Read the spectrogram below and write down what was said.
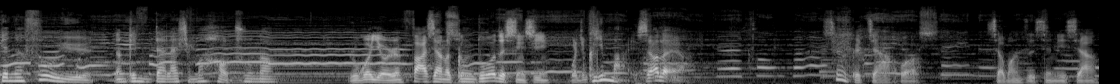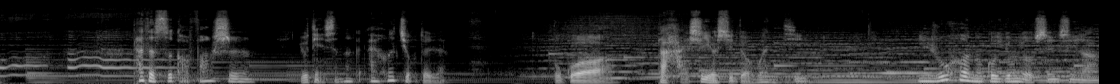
变得富裕能给你带来什么好处呢？如果有人发现了更多的星星，我就可以买下来呀。这个家伙，小王子心里想。他的思考方式有点像那个爱喝酒的人。不过，他还是有许多问题。你如何能够拥有星星啊？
